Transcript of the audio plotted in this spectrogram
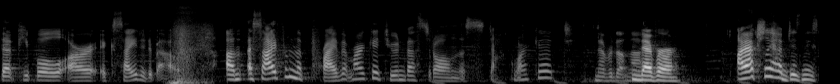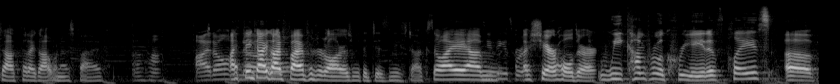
that people are excited about. Um, aside from the private market, do you invest at all in the stock market? Never done that. Never. I actually have Disney stock that I got when I was five. Uh huh. I don't I think I got five hundred dollars worth of Disney stock, so I am think it's worth a shareholder. We come from a creative place of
